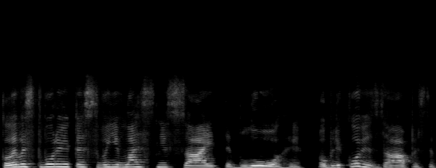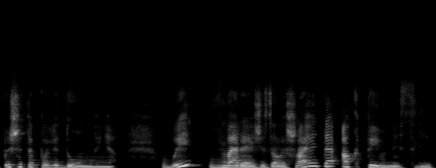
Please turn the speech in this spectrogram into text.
Коли ви створюєте свої власні сайти, блоги, облікові записи, пишете повідомлення, ви в мережі залишаєте активний слід.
